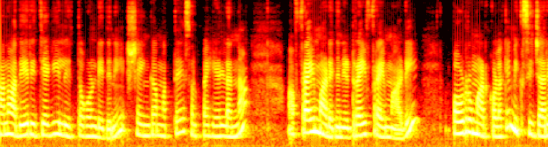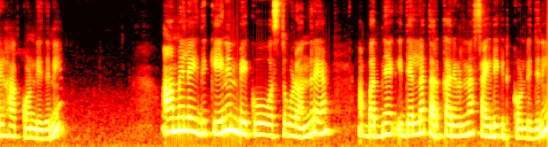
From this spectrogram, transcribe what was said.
ನಾನು ಅದೇ ರೀತಿಯಾಗಿ ಇಲ್ಲಿ ತೊಗೊಂಡಿದ್ದೀನಿ. ಶೇಂಗಾ ಮತ್ತು ಸ್ವಲ್ಪ ಎಳ್ಳನ್ನು ಫ್ರೈ ಮಾಡಿದ್ದೀನಿ. ಡ್ರೈ ಫ್ರೈ ಮಾಡಿ ಪೌಡ್ರ್ ಮಾಡ್ಕೊಳ್ಳೋಕ್ಕೆ ಮಿಕ್ಸಿ ಜಾರಿಗೆ ಹಾಕ್ಕೊಂಡಿದ್ದೀನಿ. ಆಮೇಲೆ ಇದಕ್ಕೆ ಏನೇನು ಬೇಕು ವಸ್ತುಗಳು ಅಂದರೆ ಬದನೆ, ಇದೆಲ್ಲ ತರಕಾರಿಗಳನ್ನ ಸೈಡಿಗೆ ಇಟ್ಕೊಂಡಿದ್ದೀನಿ.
